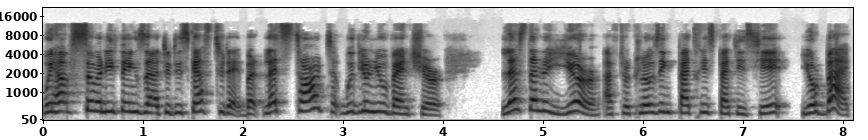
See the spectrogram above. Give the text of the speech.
We have so many things uh, to discuss today, but let's start with your new venture. Less than a year after closing Patrice Pâtissier, you're back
